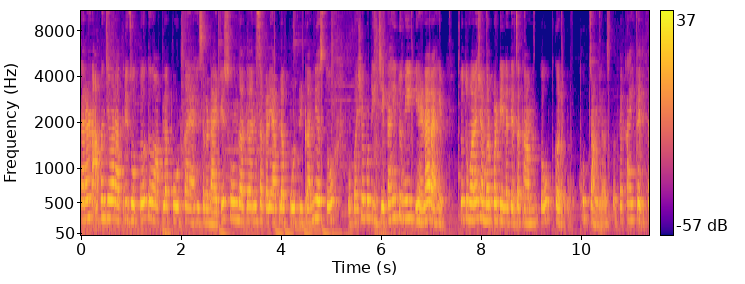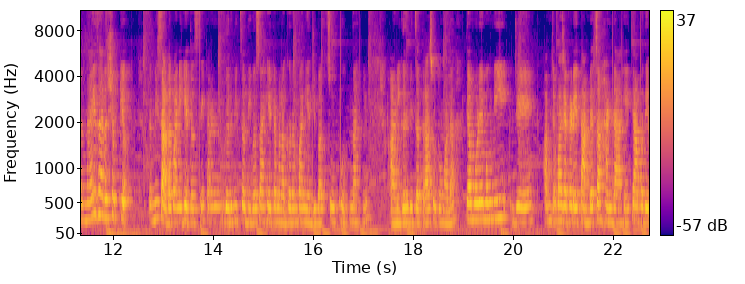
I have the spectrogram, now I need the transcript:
कारण आपण जेव्हा रात्री झोपतो तेव्हा आपला पोट काय आहे? सगळं डायजेस्ट होऊन जातं आणि सकाळी आपला पोट रिकामी असतो. उपाशापोटी जे काही तुम्ही घेणार आहे तो तुम्हाला शंभर पटीनं त्याचं काम तो करतो. खूप चांगलं असतं. तर काहीतरी तर नाही झालं शक्य तर मी साधं पाणी घेत असते. कारण गरमीचा दिवस आहे तर मला गरम पाणी अजिबात सूट होत नाही आणि गरमीचा त्रास होतो मला. त्यामुळे मग मी जे आमच्या माझ्याकडे तांब्याचा हांडा आहे त्यामध्ये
